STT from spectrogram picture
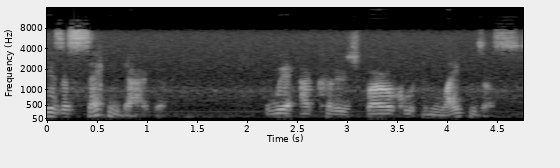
There's a second darga where HaKadosh Baruch Hu enlightens us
